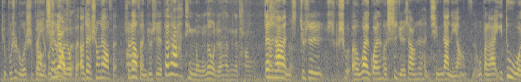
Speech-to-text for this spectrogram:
就不是螺蛳粉，哦也不是生料油粉，哦对，生料粉，生料粉就是但它挺浓的，我觉得它那个汤。但是它很就是说呃外观和视觉上是很清淡的样子。我本来一度我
